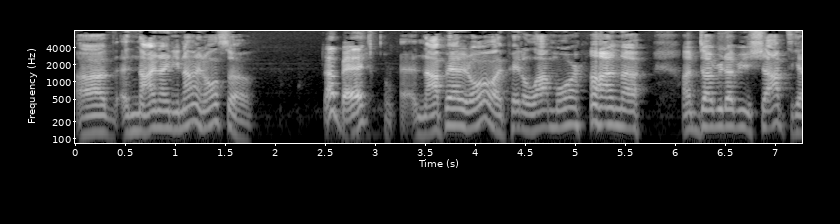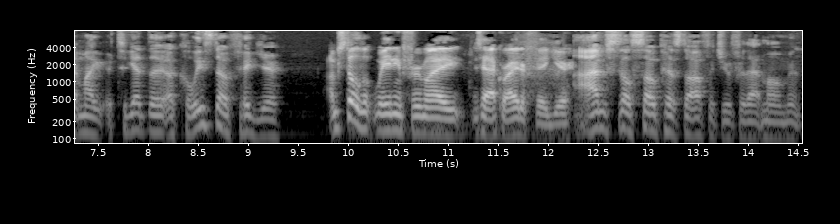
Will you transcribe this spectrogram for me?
Uh, nine ninety nine. Also, not bad. Uh, not bad at all. I paid a lot more on uh, on WWE Shop to get my to get the a Kalisto figure. I'm still waiting for my Zack Ryder figure. I'm still so pissed off at you for that moment.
